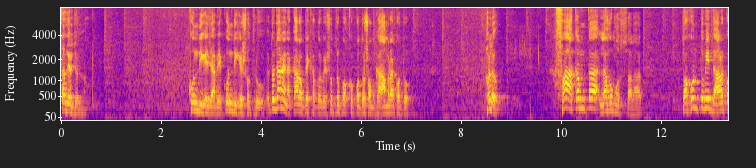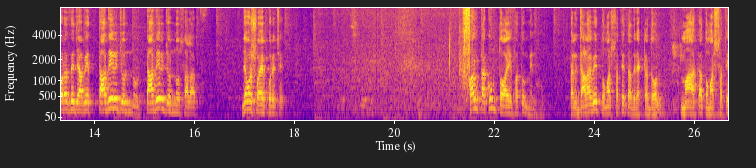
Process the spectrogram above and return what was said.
তাদের জন্য। কোন দিকে যাবে, কোন দিকে শত্রু, এ তো জানে না কার অপেক্ষা করবে, শত্রুপক্ষ কত সংখ্যা, আমরা কত। হলো, ফা আকামতা লাহমুসালাত তখন তুমি দাঁড় করাতে যাবে তাদের জন্য তাদের জন্য সালাত। যেমন শোয়েব করেছে। ফাল তাকুম তয়েফাত মেনহুম। তাহলে দাঁড়াবে তোমার সাথে তাদের একটা দল, মা আকা তোমার সাথে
